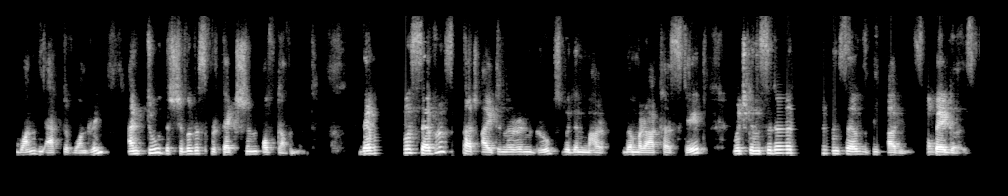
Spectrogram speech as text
one, the act of wandering, and two, the chivalrous protection of government. There were several such itinerant groups within the Maratha state, which considered themselves bikaris, beggars,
